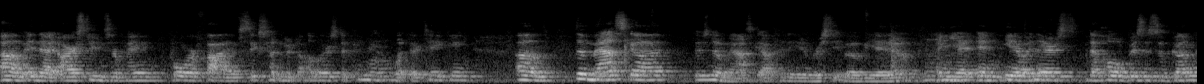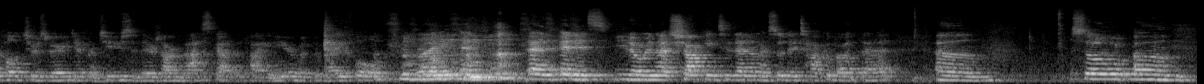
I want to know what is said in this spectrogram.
Um, and that our students are paying four, five, six hundred dollars depending on what they're taking. Um, the mascot, there's no mascot for the University of Oviedo, and yet, and you know, and there's the whole business of gun culture is very different too. So there's our mascot, the pioneer with the rifle, right? And and and it's you know, and that's shocking to them, and so they talk about that. Um, so. Um,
